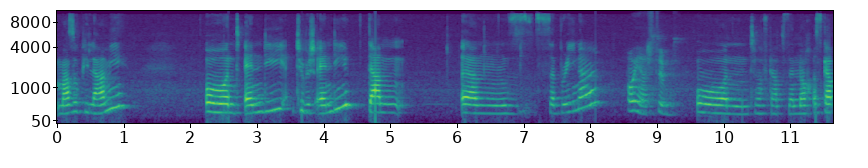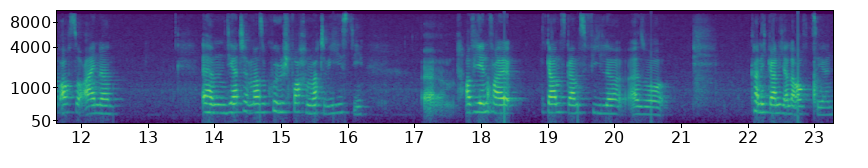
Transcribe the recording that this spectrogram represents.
Masupilami und Andy, typisch Andy. Dann ähm, Sabrina. Oh ja, stimmt. Und was gab es denn noch? Es gab auch so eine, ähm, die hatte immer so cool gesprochen. Warte, wie hieß die? Ähm, auf jeden Fall ganz, ganz viele. Also kann ich gar nicht alle aufzählen.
